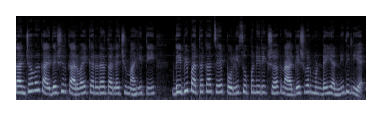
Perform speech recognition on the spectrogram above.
त्यांच्यावर कायदेशीर कारवाई करण्यात आल्याची माहिती डीबी पथकाचे पोलीस उपनिरीक्षक नागेश्वर मुंडे यांनी दिली आहे.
